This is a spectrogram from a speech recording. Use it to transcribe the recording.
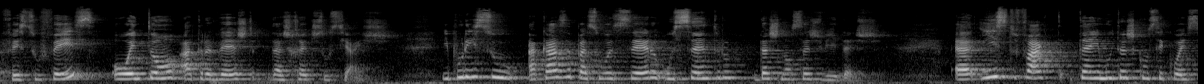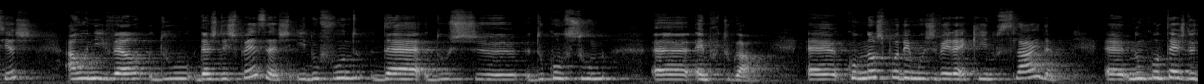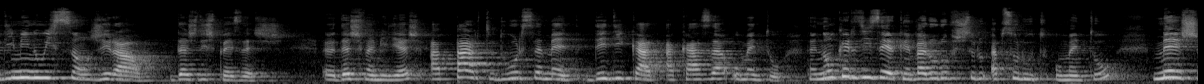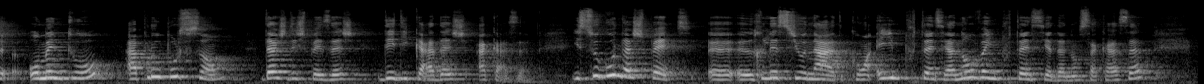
face to face, ou então através das redes sociais. E por isso a casa passou a ser o centro das nossas vidas. Uh, isso de facto tem muitas consequências ao nível do, das despesas e do fundo da, dos, do consumo uh, em Portugal. Como nós podemos ver aqui no slide, num contexto de diminuição geral das despesas das famílias, a parte do orçamento dedicado à casa aumentou. Então, não quer dizer que em valor absoluto aumentou, mas aumentou a proporção das despesas dedicadas à casa. E segundo aspecto uh, relacionado com a importância, a nova importância da nossa casa,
